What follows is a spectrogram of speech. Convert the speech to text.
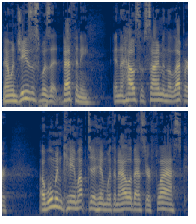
Now when Jesus was at Bethany, in the house of Simon the leper, a woman came up to him with an alabaster flask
